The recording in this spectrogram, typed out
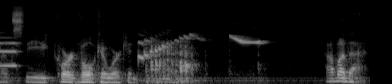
That's the Korg Volca working. How about that?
